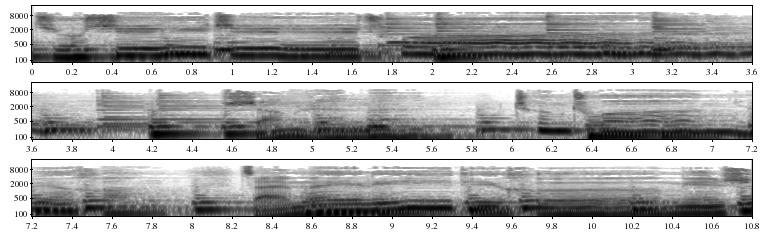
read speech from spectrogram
就是一只船，商人们乘船远航在美丽的河面上。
